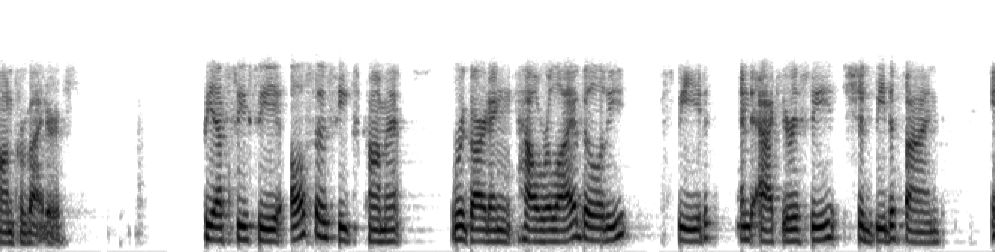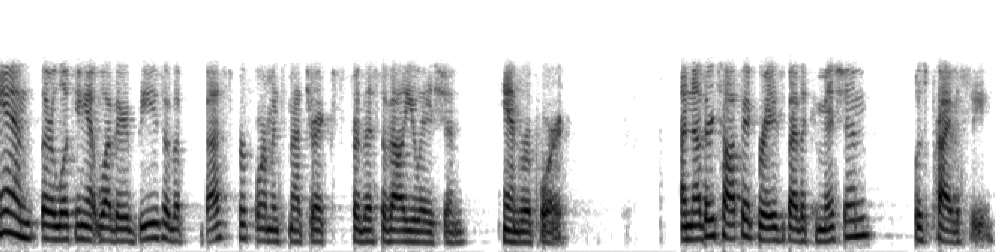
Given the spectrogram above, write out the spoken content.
on providers. The FCC also seeks comment regarding how reliability, speed, and accuracy should be defined, and they're looking at whether these are the best performance metrics for this evaluation and report. Another topic raised by the Commission was privacy.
